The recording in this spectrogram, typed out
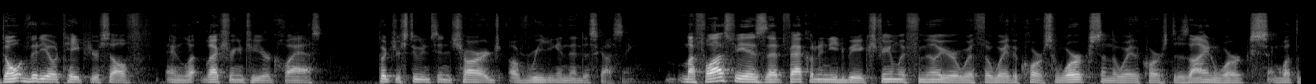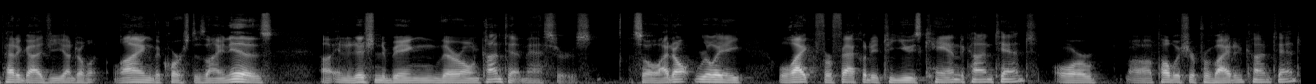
don't videotape yourself and le lecturing to your class. Put your students in charge of reading and then discussing. My philosophy is that faculty need to be extremely familiar with the way the course works and the way the course design works and what the pedagogy underlying the course design is, uh, in addition to being their own content masters. So I don't really like for faculty to use canned content or uh, publisher provided content.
